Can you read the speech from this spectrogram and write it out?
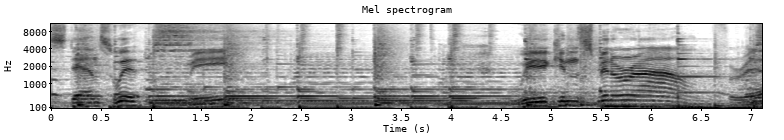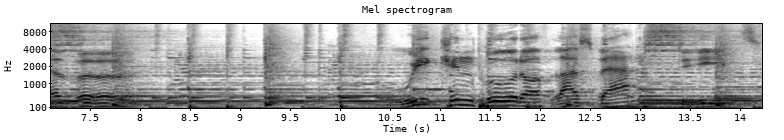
Dance with me? We can spin around forever. We can put off life's bad deeds.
